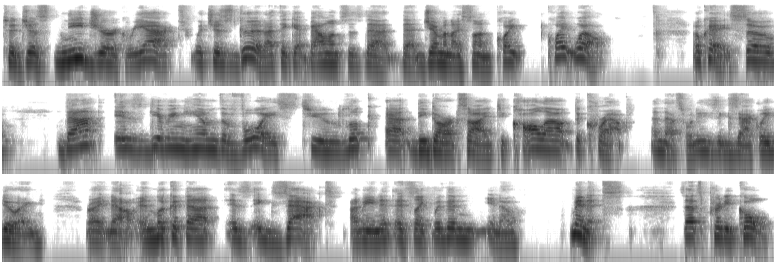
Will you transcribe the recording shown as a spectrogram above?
to just knee jerk react, which is good. I think it balances that that Gemini Sun quite quite well. Okay, so that is giving him the voice to look at the dark side, to call out the crap. And that's what he's exactly doing right now. And look at that is exact. I mean, it, it's like within, you know, minutes. That's pretty cool.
